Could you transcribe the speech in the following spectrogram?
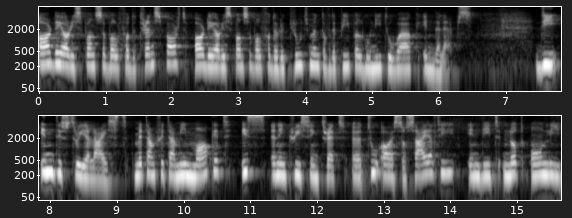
or they are responsible for the transport, or they are responsible for the recruitment of the people who need to work in the labs. The industrialized methamphetamine market is an increasing threat uh, to our society, indeed, not only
